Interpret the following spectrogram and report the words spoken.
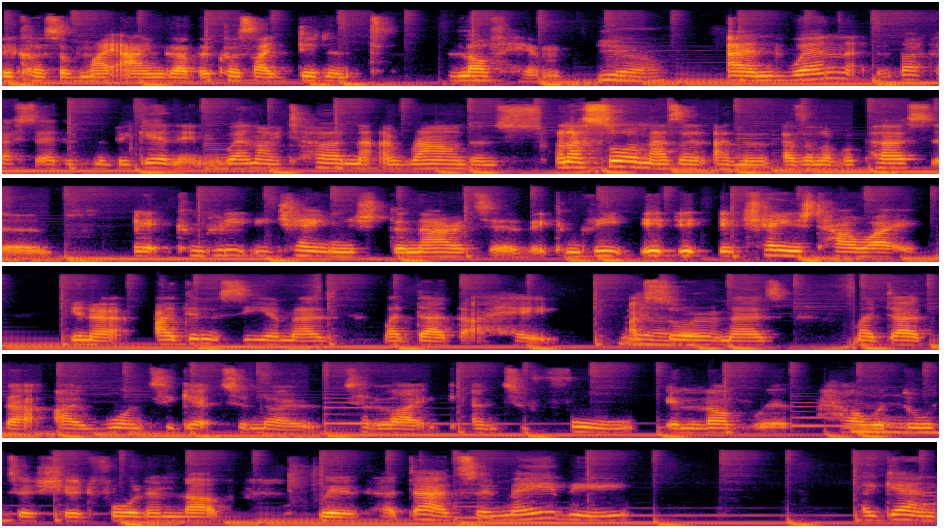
because of my anger because I didn't love him. Yeah. And when, like I said in the beginning, when I turned that around and when I saw him as a, as another person, it completely changed the narrative. It complete it, it, it changed how I, you know, I didn't see him as my dad that I hate. Yeah. I saw him as my dad that I want to get to know, to like, and to fall in love with how mm. a daughter should fall in love with her dad. So maybe again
